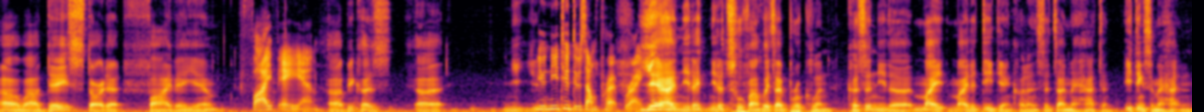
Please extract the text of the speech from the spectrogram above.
Oh wow! Days start at 5 a.m. 5 a.m. Uh, because uh, you, you You need to do some prep, right? Yeah，你的你的厨房会在 Brooklyn，可是你的卖卖的地点可能是在 Manhattan，一定是 Manhattan。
